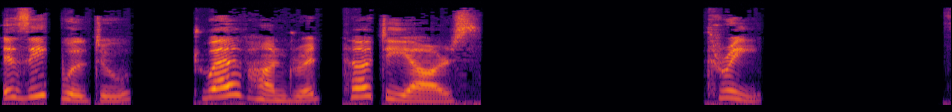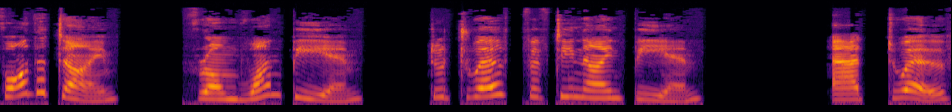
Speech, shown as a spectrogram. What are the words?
is equal to 1230 hours. 3. For the time from 1 pm to 12.59 pm, add 12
